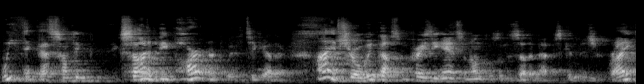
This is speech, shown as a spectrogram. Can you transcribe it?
We think that's something exciting to be partnered with together. I am sure we've got some crazy aunts and uncles in the Southern Baptist Convention, right?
